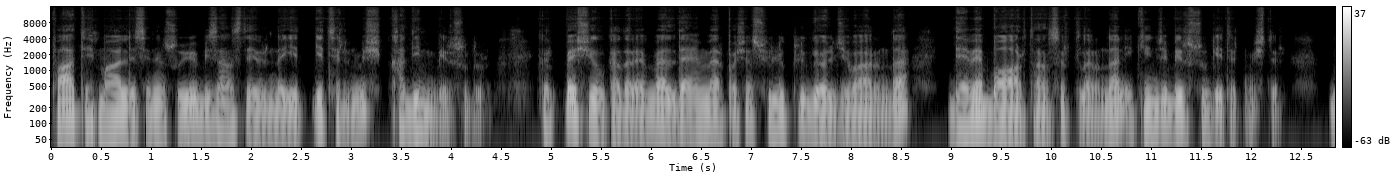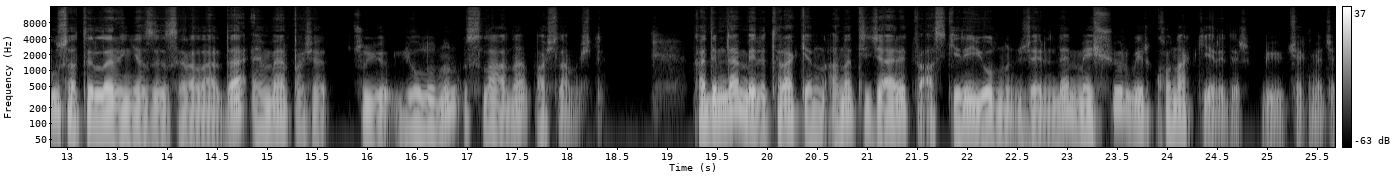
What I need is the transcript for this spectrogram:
Fatih Mahallesi'nin suyu Bizans devrinde getirilmiş kadim bir sudur. 45 yıl kadar evvel de Enver Paşa Sülüklü Göl civarında deve bağırtan sırtlarından ikinci bir su getirtmiştir. Bu satırların yazığı sıralarda Enver Paşa suyu yolunun ıslahına başlanmıştı. Kadimden beri Trakya'nın ana ticaret ve askeri yolunun üzerinde meşhur bir konak yeridir Büyükçekmece.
